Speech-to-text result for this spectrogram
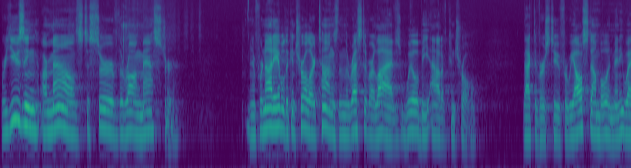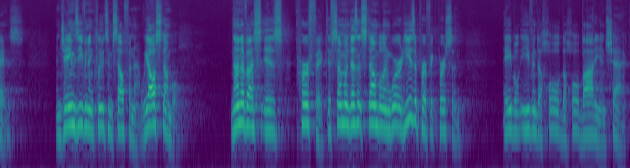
We're using our mouths to serve the wrong master. And if we're not able to control our tongues, then the rest of our lives will be out of control. Back to verse 2 For we all stumble in many ways. And James even includes himself in that. We all stumble. None of us is perfect. If someone doesn't stumble in word, he is a perfect person, able even to hold the whole body in check.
